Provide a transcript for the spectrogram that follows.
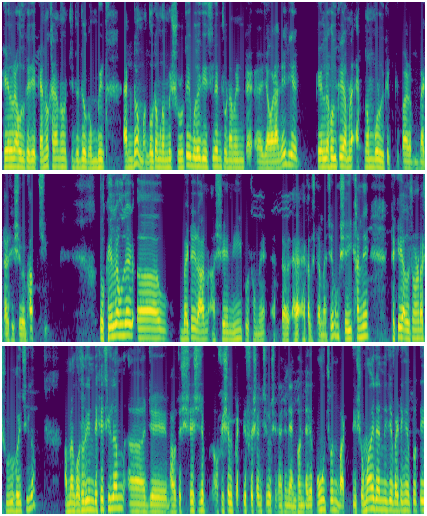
কে এল রাহুলকে দিয়ে কেন খেলানো হচ্ছে যদিও গম্ভীর, একদম গৌতম গম্ভীর শুরুতেই বলে দিয়েছিলেন টুর্নামেন্ট যাওয়ার আগে যে কে এল রাহুলকে আমরা এক নম্বর উইকেট কিপার ব্যাটার হিসেবে ভাবছি। তো কে এল রাহুলের ব্যাটে রান আসেনি প্রথমে একটা একাদশটা ম্যাচে এবং সেইখানে থেকে আলোচনাটা শুরু হয়েছিল। আমরা গতদিন দেখেছিলাম যে ভারতের শেষ যে অফিসিয়াল প্র্যাকটিস সেশন ছিল, সেখানে তিনি এক ঘন্টাকে পৌঁছন, বাড়তি সময় দেন নিজের ব্যাটিংয়ের প্রতি।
